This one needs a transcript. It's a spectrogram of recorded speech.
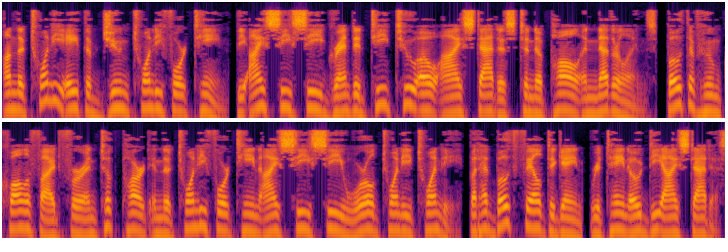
On 28 June 2014, the ICC granted T20I status to Nepal and Netherlands, both of whom qualified for and took part in the 2014 ICC World Twenty20, but had both failed to gain, retain ODI status.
